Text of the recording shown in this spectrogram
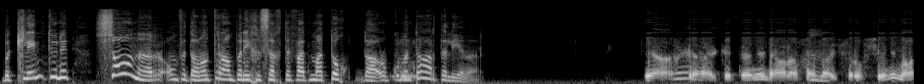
beklemtoon het sonder om vir Donald Trump in die gesig te vat maar tog daarop kommentaar te lewer Ja, ja, ek het nou nie daarna geluister hmm. of so nie, maar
